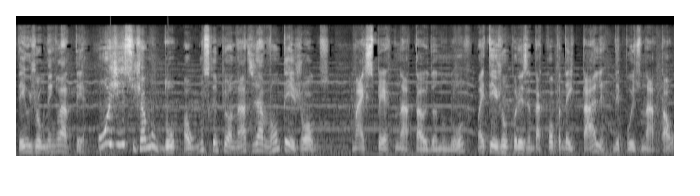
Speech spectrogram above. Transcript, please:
tem o jogo da Inglaterra. Hoje isso já mudou. Alguns campeonatos já vão ter jogos mais perto do Natal e do Ano Novo. Vai ter jogo, por exemplo, da Copa da Itália depois do Natal.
